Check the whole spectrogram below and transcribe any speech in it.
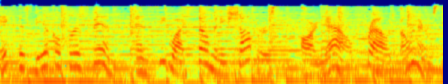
Take this vehicle for a spin and see why so many shoppers are now proud owners.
